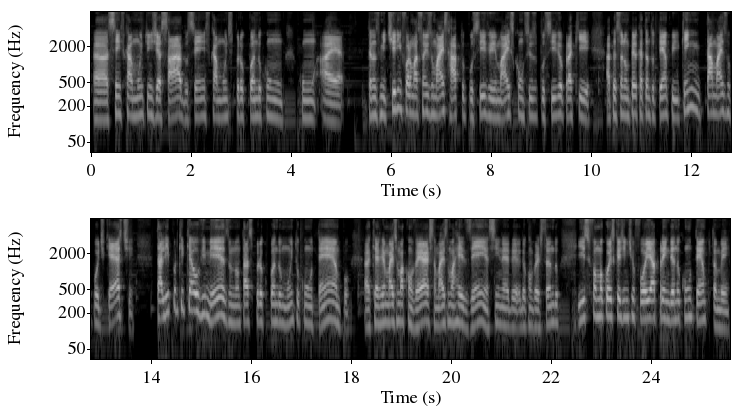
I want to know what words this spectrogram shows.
uh, sem ficar muito engessado, sem ficar muito se preocupando com, com uh, transmitir informações o mais rápido possível e mais conciso possível para que a pessoa não perca tanto tempo. E quem está mais no podcast tá ali porque quer ouvir mesmo, não está se preocupando muito com o tempo, uh, quer ver mais uma conversa, mais uma resenha, assim, né, de, de, conversando. E isso foi uma coisa que a gente foi aprendendo com o tempo também.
